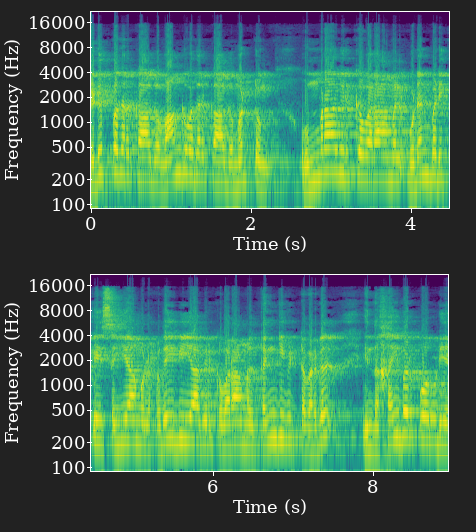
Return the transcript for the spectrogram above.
எடுப்பதற்காக வாங்குவதற்காக மட்டும் உம்ராவிற்கு வராமல் உடன்படிக்கை செய்யாமல் ஹுதைபியாவிற்கு வராமல் தங்கிவிட்டவர்கள் இந்த ஹைபர் போருடைய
